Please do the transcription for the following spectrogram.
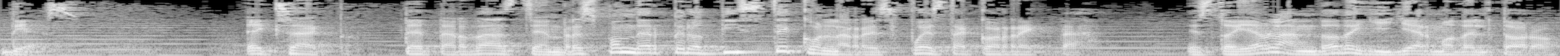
10. Exacto. Te tardaste en responder, pero diste con la respuesta correcta. Estoy hablando de Guillermo del Toro.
